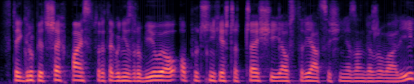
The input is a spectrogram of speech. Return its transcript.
w tej grupie trzech państw, które tego nie zrobiły. Oprócz nich jeszcze Czesi i Austriacy się nie zaangażowali.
